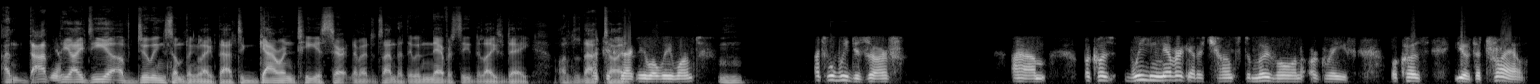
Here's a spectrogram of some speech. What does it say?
And that Yeah. the idea of doing something like that to guarantee a certain amount of time that they will never see the light of day until that time. That's time. exactly what we want. That's what we deserve. Um, because we never get a chance to move on or grieve. Because you have the trial,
